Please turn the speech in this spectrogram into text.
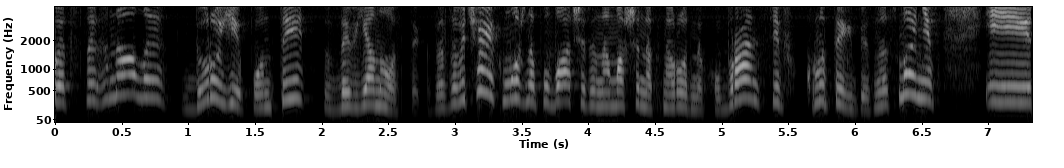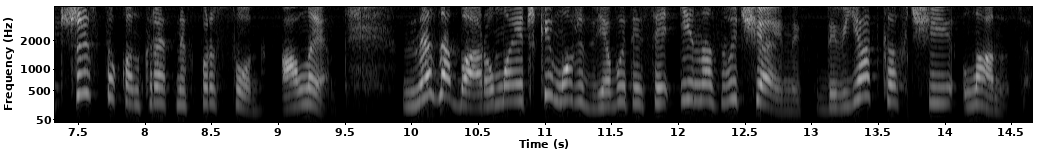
Спецсигнали дорогі понти з 90-х. Зазвичай їх можна побачити на машинах народних обранців, крутих бізнесменів і чисто конкретних персон. Але незабаром маячки можуть з'явитися і на звичайних дев'ятках чи ланосах.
